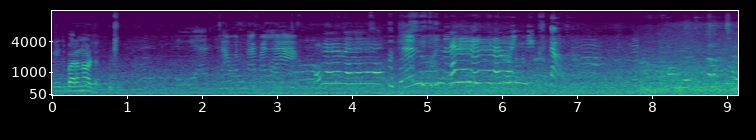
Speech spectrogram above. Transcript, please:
वेज बरं नाही वाटत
